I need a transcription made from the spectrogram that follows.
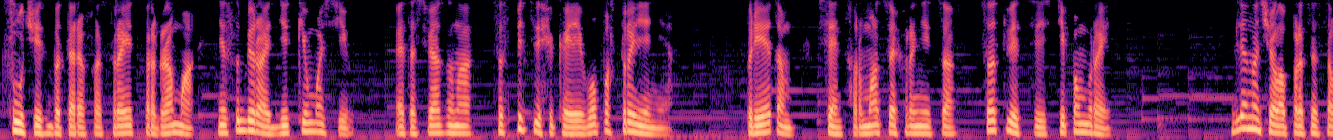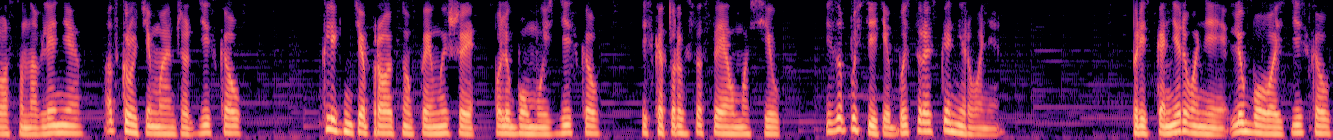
в случае с BTRFS RAID программа не собирает диски в массив. Это связано со спецификой его построения. При этом вся информация хранится в соответствии с типом RAID. Для начала процесса восстановления откройте менеджер дисков, кликните правой кнопкой мыши по любому из дисков, из которых состоял массив, и запустите быстрое сканирование. При сканировании любого из дисков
